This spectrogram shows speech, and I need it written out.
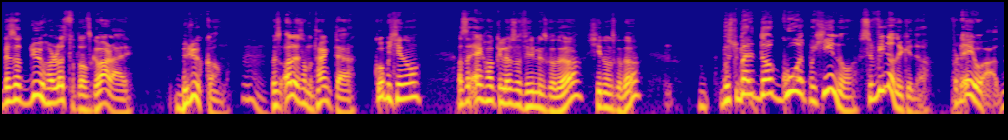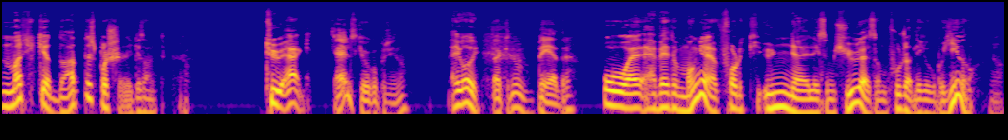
Hvis at du har lyst til at han skal være der, bruk han. Hvis alle sammen tenker det, gå på kino. Altså, jeg har ikke lyst til at filmen skal dø, kinoen skal dø. Hvis du bare da går på kino, så vil han jo ikke dø. For det er jo marked og etterspørsel, ikke sant? Tror jeg. Jeg elsker jo å gå på kino. Jeg òg. Det er ikke noe bedre. Og jeg vet jo mange folk under liksom 20 som fortsatt liker å gå på kino. Ja.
